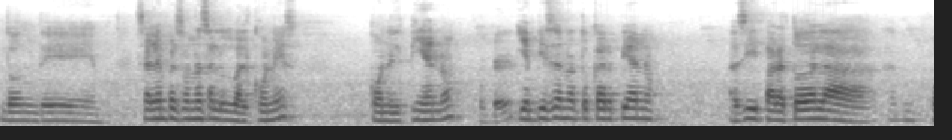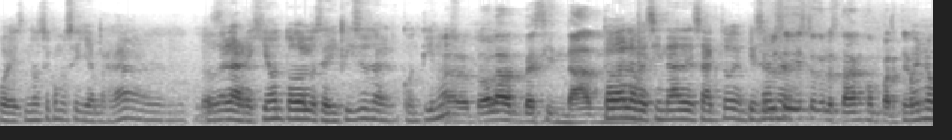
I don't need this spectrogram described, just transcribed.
donde salen personas a los balcones con el piano Ok. y empiezan a tocar piano. Así para toda la, pues no sé cómo se llamará, toda Los- la región, todos los edificios al- continuos, Claro, toda la vecindad. ¿no? toda la vecindad, exacto, empiezan los he visto que lo estaban compartiendo, Bueno,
